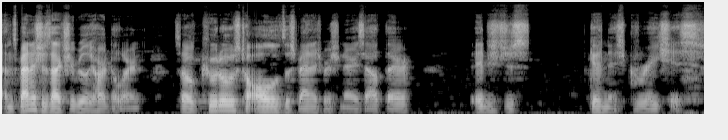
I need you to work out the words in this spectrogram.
and Spanish is actually really hard to learn. So kudos to all of the Spanish missionaries out there. It's just goodness gracious,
